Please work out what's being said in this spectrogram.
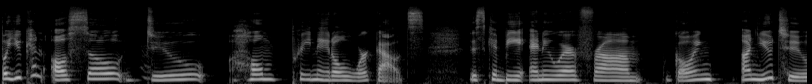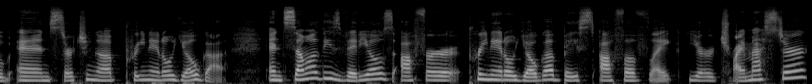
But you can also do home prenatal workouts. This can be anywhere from going on YouTube and searching up prenatal yoga. And some of these videos offer prenatal yoga based off of like your trimester.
